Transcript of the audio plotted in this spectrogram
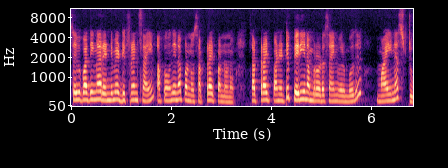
ஸோ இப்போ பார்த்தீங்கன்னா ரெண்டுமே டிஃப்ரெண்ட் சைன் அப்போ வந்து என்ன பண்ணணும்? சப்ட்ராக்ட் பண்ணணும். சப்ட்ராக்ட் பண்ணிவிட்டு பெரிய நம்பரோட சைன் வரும்போது மைனஸ் டூ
